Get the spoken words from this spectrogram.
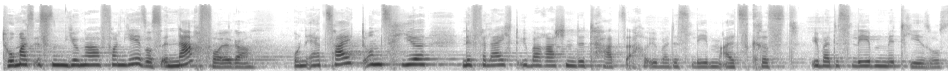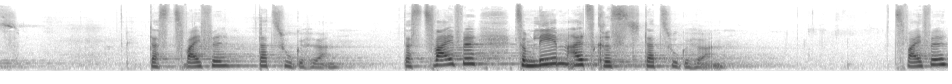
Thomas ist ein Jünger von Jesus, ein Nachfolger. Und er zeigt uns hier eine vielleicht überraschende Tatsache über das Leben als Christ, über das Leben mit Jesus. Dass Zweifel dazugehören. Dass Zweifel zum Leben als Christ dazugehören. Zweifel,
